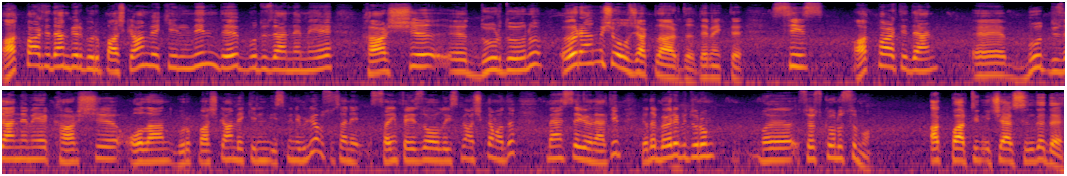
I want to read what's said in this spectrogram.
AK Parti'den bir grup başkan vekilinin de bu düzenlemeye karşı e, durduğunu öğrenmiş olacaklardı demekte. Siz AK Parti'den e, bu düzenlemeye karşı olan grup başkan vekilinin ismini biliyor musunuz? Hani Sayın Feyzoğlu ismi açıklamadı. Ben size yönelteyim. Ya da böyle bir durum e, söz konusu mu? AK Parti'nin içerisinde de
